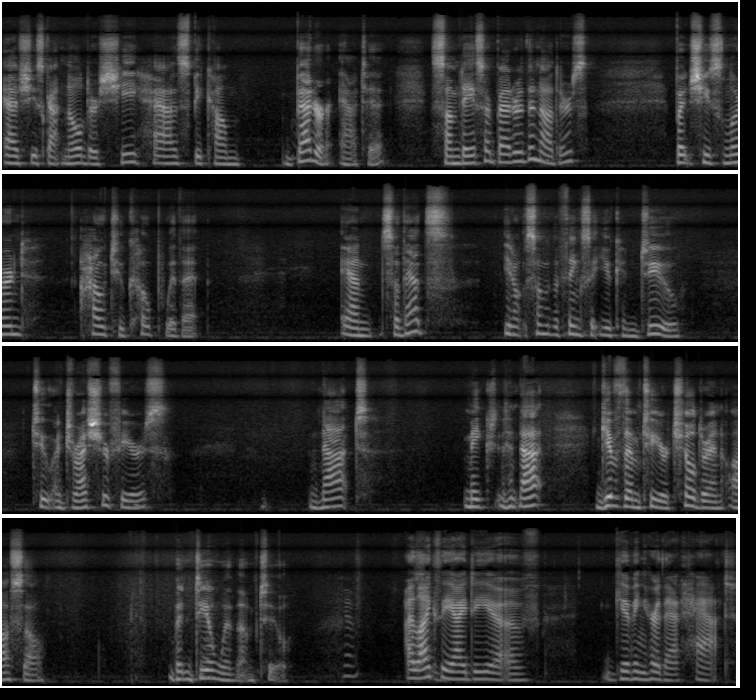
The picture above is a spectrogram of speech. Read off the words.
as she's gotten older, she has become better at it. Some days are better than others, but she's learned how to cope with it. And so, that's, you know, some of the things that you can do to address your fears, not make, not give them to your children also, but deal with them too. I like the idea of giving her that hat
